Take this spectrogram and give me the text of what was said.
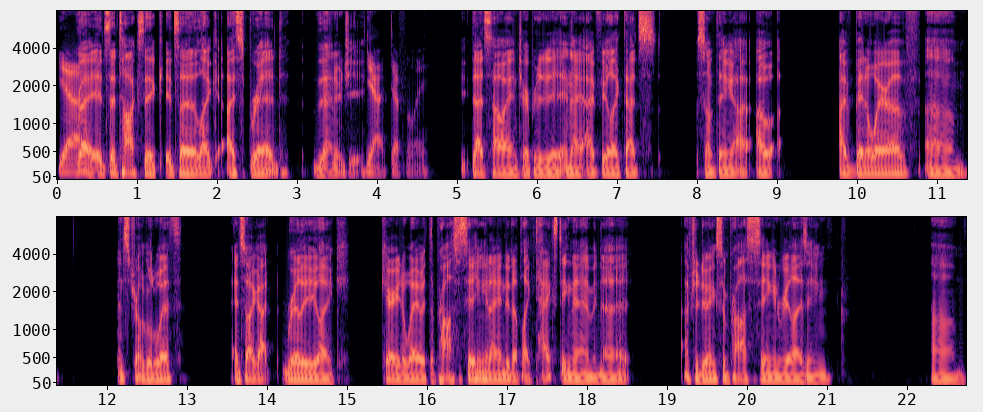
Yeah, right. It's a toxic, it's a like I spread the energy. Yeah, definitely. That's how I interpreted it. And I, I feel like that's something I, I I've been aware of um and struggled with. And so I got really like carried away with the processing and I ended up like texting them and uh after doing some processing and realizing um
